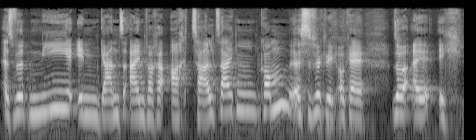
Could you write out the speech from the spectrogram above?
es wird nie in ganz einfache acht Zahlzeichen kommen. Es ist wirklich, okay, so, äh, ich,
